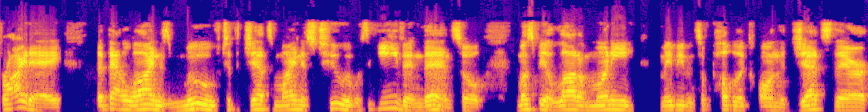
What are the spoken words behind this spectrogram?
Friday that that line has moved to the Jets minus two. It was even then, so must be a lot of money, maybe even some public on the Jets there.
